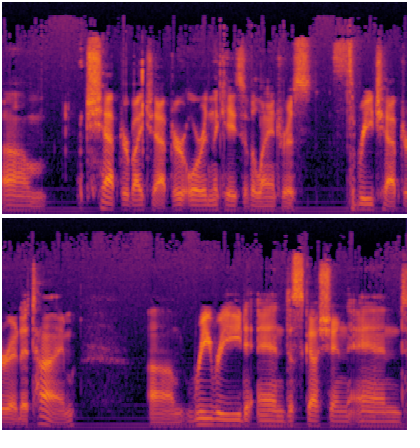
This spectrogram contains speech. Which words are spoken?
um, chapter by chapter, or in the case of Elantris, three chapter at a time, um, reread and discussion and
